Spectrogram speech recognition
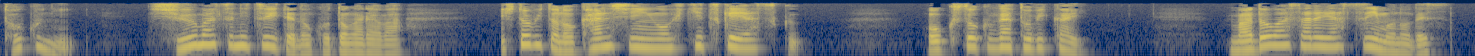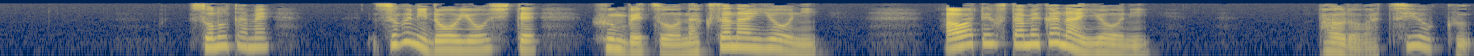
特に、終末についての事柄は、人々の関心を引きつけやすく、憶測が飛び交い、惑わされやすいものです。そのため、すぐに動揺して分別をなくさないように、慌てふためかないように、パウロは強く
